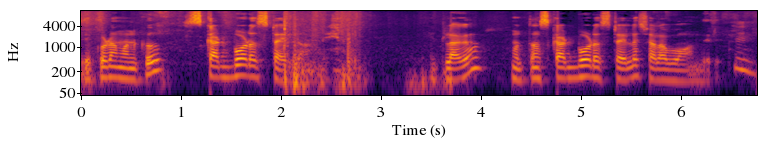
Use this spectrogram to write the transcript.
ఇది కూడా మనకు స్కట్ బోర్డర్ స్టైల్లో ఉంది. ఇట్లాగా మొత్తం స్కట్ బోర్డర్ స్టైల్లో చాలా బాగుంది ఇది. మ్మ్.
